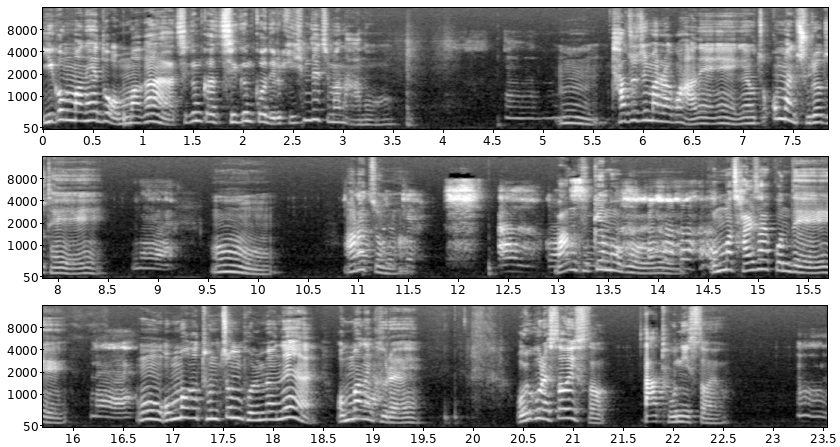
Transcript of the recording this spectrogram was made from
이것만 해도 엄마가 지금까지 지금껏 이렇게 힘들지만 않아. 음, 음, 다 주지 말라고 안 해. 그냥 조금만 줄여도 돼. 네. 어. 알았죠, 아, 엄마. 아, 마음 굳게 먹어. 엄마 잘 살 건데. 네. 어, 엄마가 돈 좀 벌면은 엄마는 그래. 얼굴에 써 있어. 나 돈 있어요. 음,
